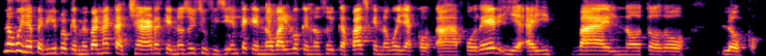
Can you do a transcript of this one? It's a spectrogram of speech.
no voy a pedir porque me van a cachar, que no soy suficiente, que no valgo, que no soy capaz, que no voy a, a poder y ahí va el no todo loco.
